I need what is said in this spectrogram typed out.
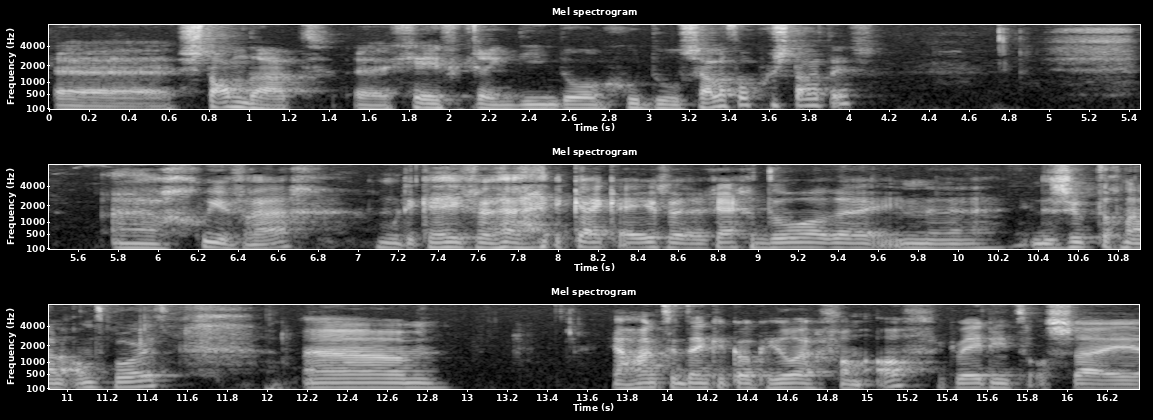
eh, standaard geefkring die door een goed doel zelf opgestart is? Goeie vraag. Moet ik even, ik kijk even rechtdoor in, in de zoektocht naar een antwoord. Ehm, ja, hangt er denk ik ook heel erg van af. Ik weet niet of zij.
